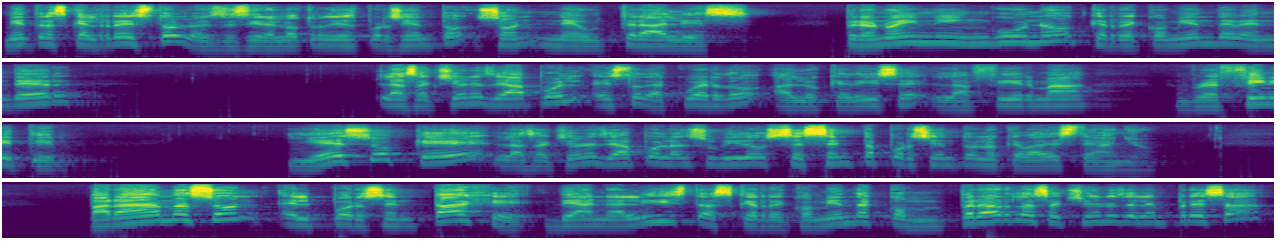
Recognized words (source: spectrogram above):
mientras que el resto, es decir, el otro 10%, son neutrales. Pero no hay ninguno que recomiende vender las acciones de Apple, esto de acuerdo a lo que dice la firma Refinitiv. Y eso que las acciones de Apple han subido 60% en lo que va de este año. Para Amazon, el porcentaje de analistas que recomienda comprar las acciones de la empresa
